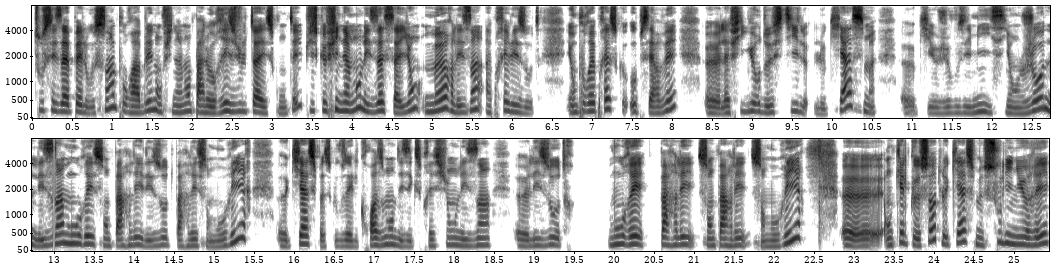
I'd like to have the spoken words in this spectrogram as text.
Tous ces appels aux saints pour Rabelais n'ont finalement pas le résultat escompté, puisque finalement les assaillants meurent les uns après les autres. Et on pourrait presque observer euh, la figure de style, le chiasme, euh, qui je vous ai mis ici en jaune. Les uns mouraient sans parler, les autres parlaient sans mourir euh, chias parce que vous avez le croisement des expressions les uns euh, les autres mourir, parler sans parler, sans mourir. Euh, en quelque sorte, le chiasme soulignerait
